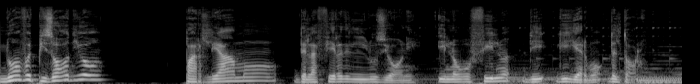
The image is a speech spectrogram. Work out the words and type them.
Nuovo episodio, parliamo della Fiera delle Illusioni, il nuovo film di Guillermo del Toro.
